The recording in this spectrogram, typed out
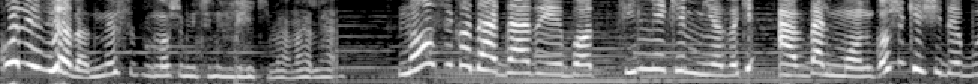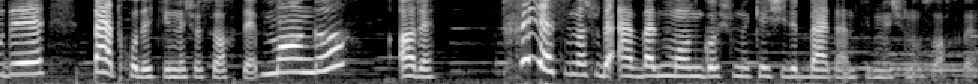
کلی زیادن. نصف فیلماشو می‌تونیم بگیم عملا. ناوسیکا در دره باد فیلمیه که میازاکی اول مانگاشو کشیده بوده بعد خود فیلمشو ساخته. مانگا؟ آره. خیلی از فیلماش بوده اول مانگاشون رو کشیده بعدن فیلمشون رو ساخته.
